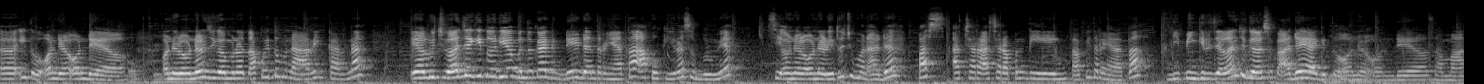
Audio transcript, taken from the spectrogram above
eh, itu ondel-ondel. Oke. Ondel-ondel juga menurut aku itu menarik karena ya lucu aja gitu dia bentuknya gede dan ternyata aku kira sebelumnya si ondel-ondel itu cuma ada pas acara-acara penting tapi ternyata di pinggir jalan juga suka ada ya gitu ondel-ondel sama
